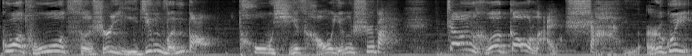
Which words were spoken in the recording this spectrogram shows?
郭图此时已经闻报偷袭曹营失败。张合、高览铩羽而归，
